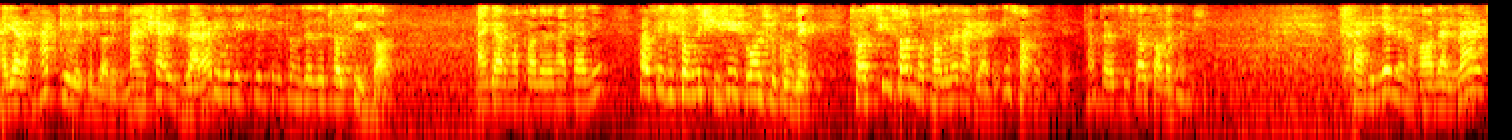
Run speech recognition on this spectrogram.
اگر حقی رو که دارید منشأ ضرری بوده که کسی بهتون زده تا سی سال. اگر مطالبه نکردید پس یکی شما شیشه شما رو شکونده تا سی سال مطالبه نکردید این ثابت میشه. کمتر از سی سال ثابت نمیشه. فهیه من هذا الوجه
